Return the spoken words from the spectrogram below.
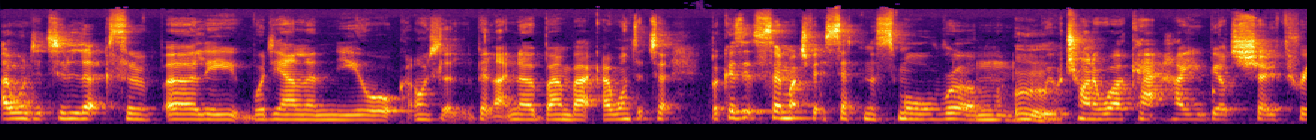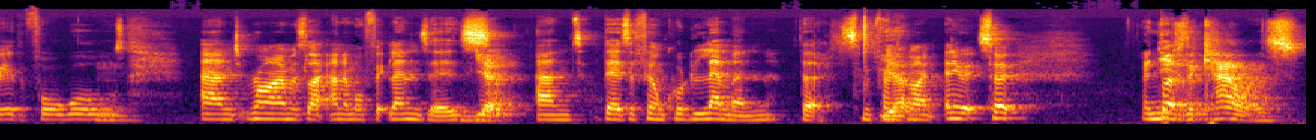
I want it to look sort of early Woody Allen, New York. I want it to look a bit like Noah Baumbach. I want it to because it's so much of it set in a small room. Mm. We were trying to work out how you'd be able to show three of the four walls. And Ryan was like anamorphic lenses. Yeah. And there's a film called Lemon that some friends Yeah. of mine. Anyway, so And use the Kowas,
